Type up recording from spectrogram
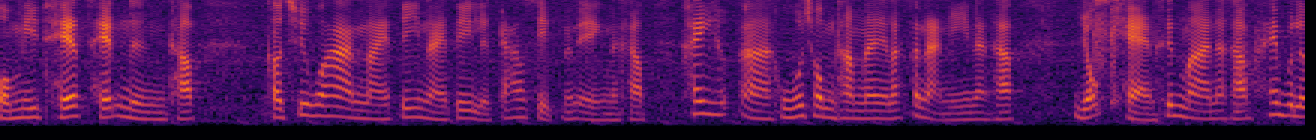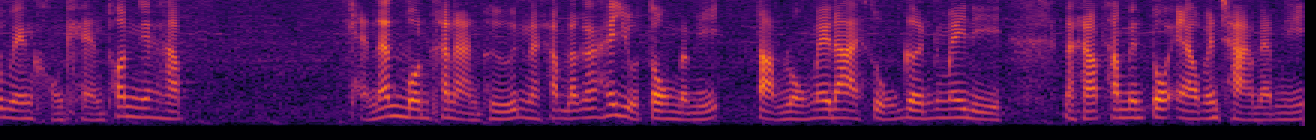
ผมมีเทสเทสหนึ่งครับเขาชื่อว่า 90 90 หรือ 90 นั่นเองนะครับ ให้คุณผู้ชมทำในลักษณะนี้นะครับ ยกแขนขึ้นมานะครับ ให้บริเวณของแขนท่อนนี้ครับ แขนด้านบนขนานพื้นนะครับ แล้วก็ให้อยู่ตรงแบบนี้ ต่ำลงไม่ได้ สูงเกินก็ไม่ดีนะครับทำเป็นตัว L เป็นฉากแบบนี้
